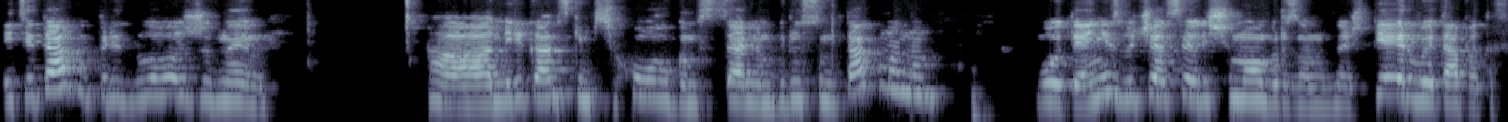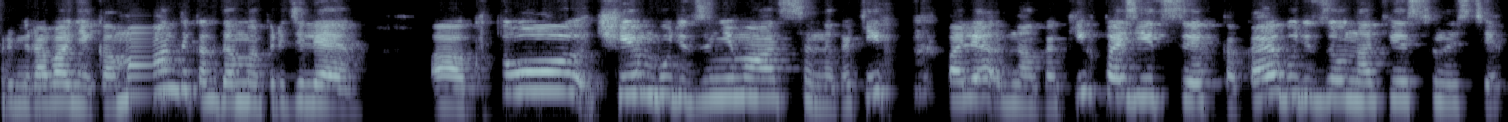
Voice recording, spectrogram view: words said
Эти этапы предложены а, американским психологом социальным Брюсом Такманом, вот, и они звучат следующим образом. Значит, первый этап – это формирование команды, когда мы определяем, а, кто чем будет заниматься, на каких, поля, на каких позициях, какая будет зона ответственности,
